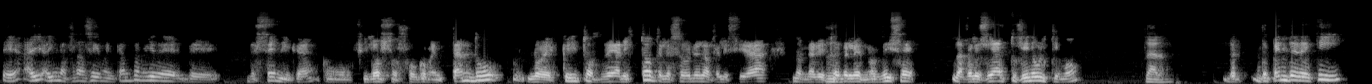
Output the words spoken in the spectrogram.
eh, hay, una frase que me encanta a mí de, de, de Séneca, como filósofo, comentando los escritos de Aristóteles sobre la felicidad, donde Aristóteles mm. nos dice, la felicidad es tu fin último. Claro. depende de ti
